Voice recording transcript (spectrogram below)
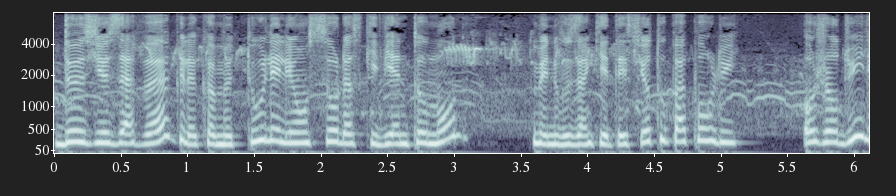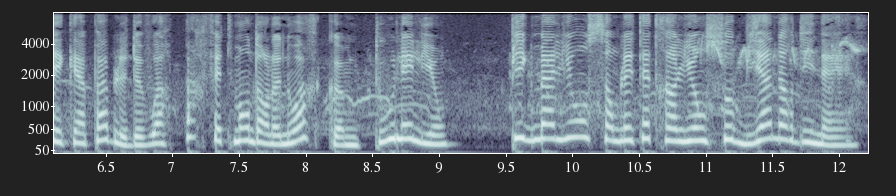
deux yeux aveugles comme tous les lionceaux lorsqu'ils viennent au monde. Mais ne vous inquiétez surtout pas pour lui. Aujourd'hui, il est capable de voir parfaitement dans le noir comme tous les lions. Pygmalion semblait être un lionceau bien ordinaire.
